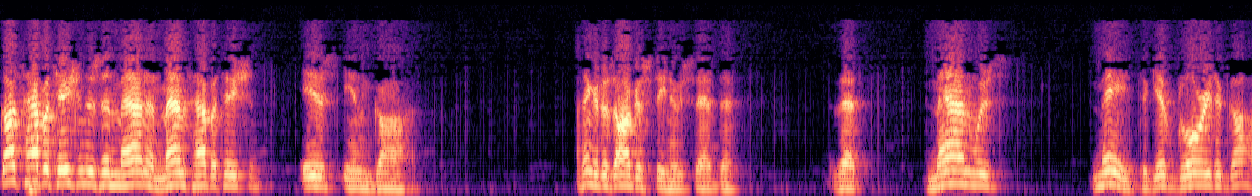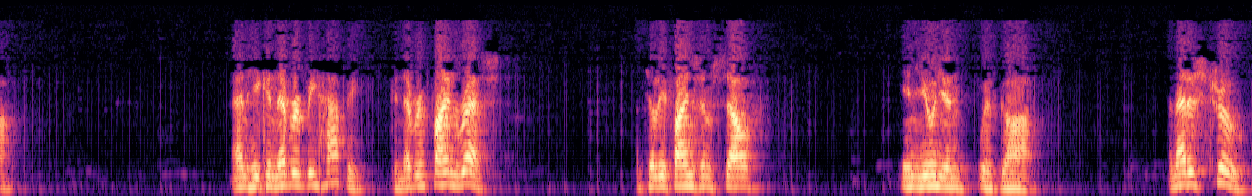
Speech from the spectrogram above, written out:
God's habitation is in man and man's habitation is in God. I think it was Augustine who said that, that man was made to give glory to God. And he can never be happy, can never find rest until he finds himself in union with God. And that is true.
